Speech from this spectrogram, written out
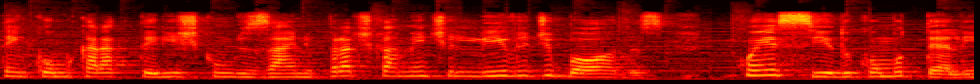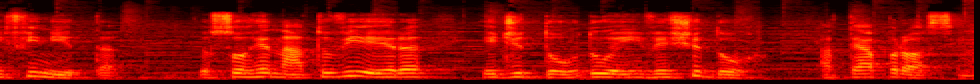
tem como característica um design praticamente livre de bordas, conhecido como tela infinita. Eu sou Renato Vieira, editor do e Investidor. Até a próxima.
